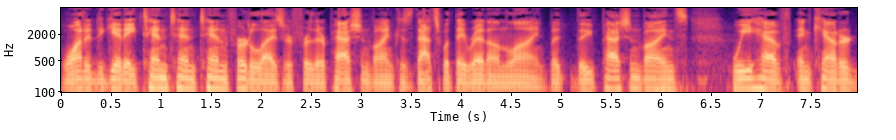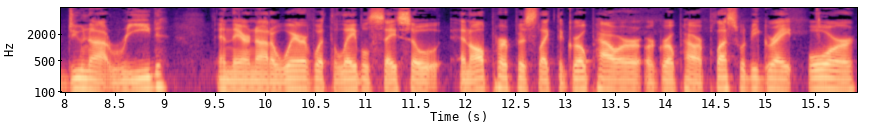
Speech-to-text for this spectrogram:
wanted to get a 10-10-10 fertilizer for their passion vine because that's what they read online. But the passion vines we have encountered do not read and they are not aware of what the labels say. So an all-purpose like the Grow Power or Grow Power Plus would be great or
